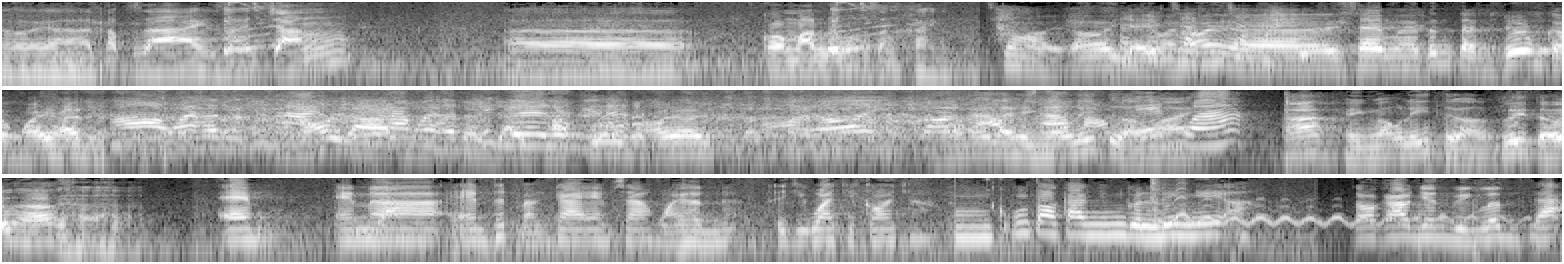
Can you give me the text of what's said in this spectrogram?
Rồi à, tóc dài da trắng. Ờ, có má lúa hoặc răng khảnh trời ơi vậy mà nói ờ, xem tính tình trước không cần ngoại hình. À, ngoại hình là thứ hai nói ra ngoại hình thấy ghê luôn luôn đó. nội ơi trời ơi đây là hình mẫu lý tưởng quá. Hả? Hình mẫu lý tưởng. Lý tưởng hả? Em em à, em thích bạn trai em sao? Ngoại hình á. Để chị qua chị coi cho. Ừ, cũng to cao như Quyền Linh ấy ạ to cao nhân quyền linh. Dạ.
